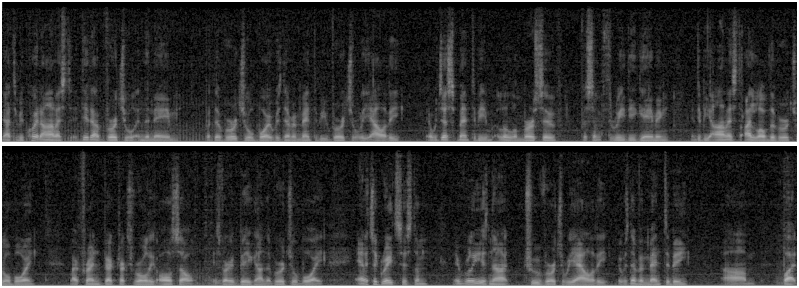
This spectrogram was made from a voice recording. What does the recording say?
Now to be quite honest, it did have virtual in the name, but the Virtual Boy was never meant to be virtual reality. It was just meant to be a little immersive for some 3D gaming. And to be honest, I love the Virtual Boy. My friend Vectrex Roli also is very big on the Virtual Boy. And it's a great system. It really is not true virtual reality. It was never meant to be. Um, but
